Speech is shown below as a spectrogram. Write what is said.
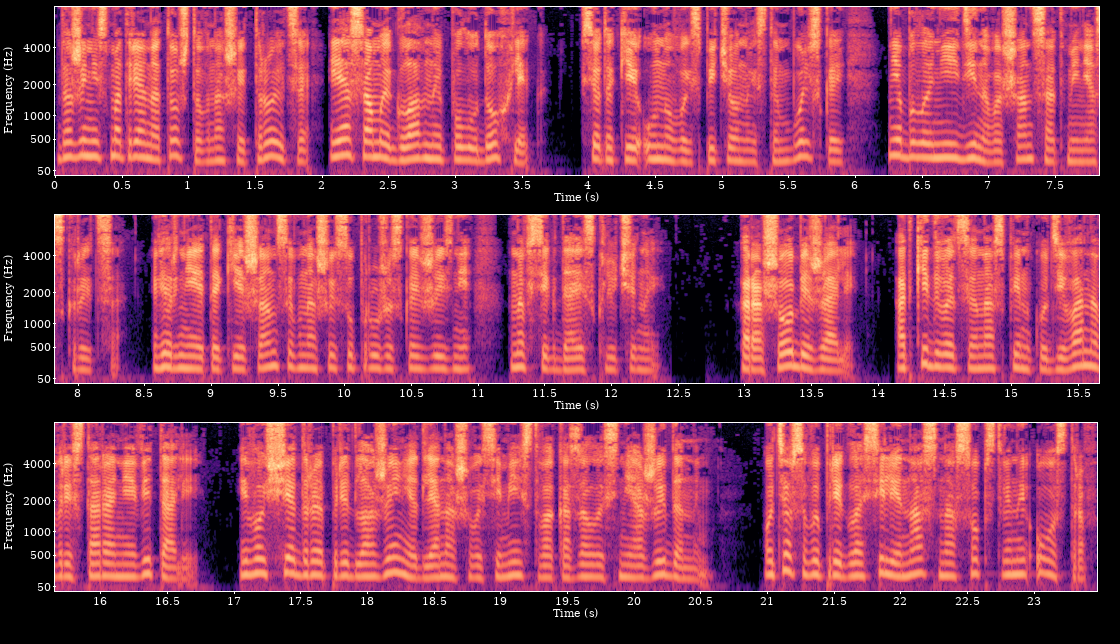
даже несмотря на то, что в нашей троице я самый главный полудохлик, все-таки у новоиспеченной Стымбольской не было ни единого шанса от меня скрыться. Вернее, такие шансы в нашей супружеской жизни навсегда исключены. «Хорошо бежали», — откидывается на спинку дивана в ресторане Виталий. Его щедрое предложение для нашего семейства оказалось неожиданным. Утесовы пригласили нас на собственный остров,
